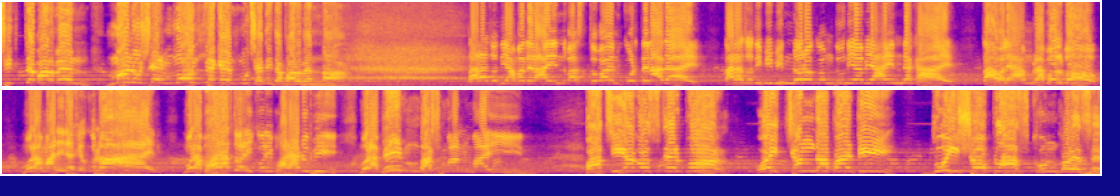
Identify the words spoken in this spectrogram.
ছিটতে পারবেন, মানুষের মন থেকে মুছে দিতে পারবেন না। তারা যদি আমাদের আইন বাস্তবায়ন করতে না দেয়, তারা যদি বিভিন্ন রকম দুনিয়াবি আইন দেখায়, তাহলে আমরা বলব মোরা মানি নাকি কোনো আইন। মোরা ভরা তরি করি, ভরা ডুবি। মোরা ভীম ভাসমান মাইন। পাঁচই আগস্টের পর ওই চান্দা পার্টি দুইশো প্লাস খুন করেছে।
